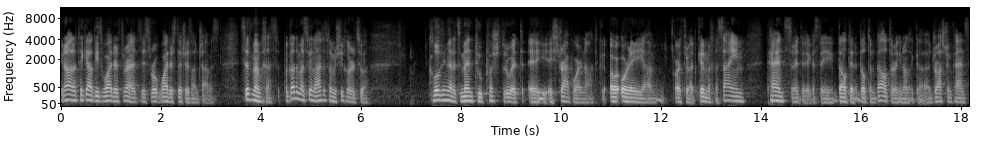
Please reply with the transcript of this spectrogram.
not to take out these wider threads, these wider stitches on Shabbos. Clothing that it's meant to push through it a, a strap or a knot, or, or a um, or a thread pants, right? I guess they belted a built-in belt, or you know, like a drawstring pants.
